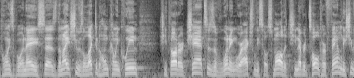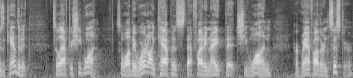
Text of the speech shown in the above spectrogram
Points Bonet says the night she was elected homecoming queen, she thought her chances of winning were actually so small that she never told her family she was a candidate until after she'd won. So while they weren't on campus that Friday night that she won, her grandfather and sister,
